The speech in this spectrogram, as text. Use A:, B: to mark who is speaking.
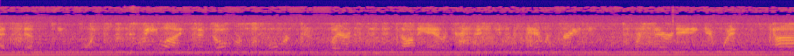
A: had 17 points. Beeline took over from Overton. Player assistant Tommy Amaker, Michigan. Amber Crazy. We're serenading him with Tom.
